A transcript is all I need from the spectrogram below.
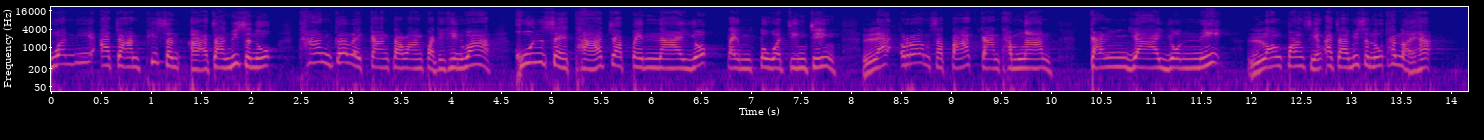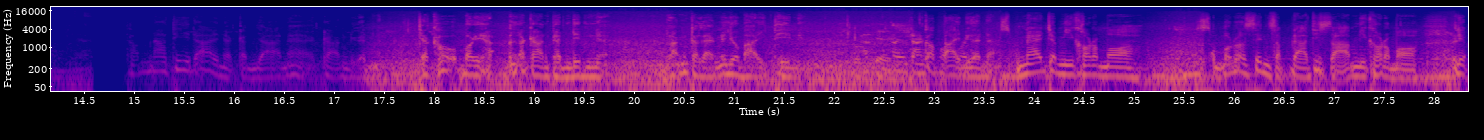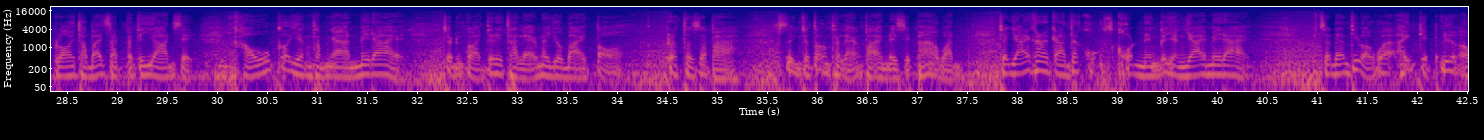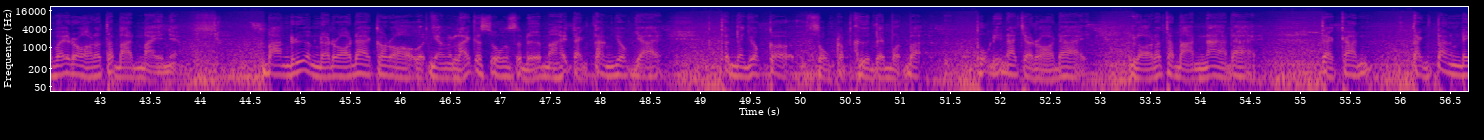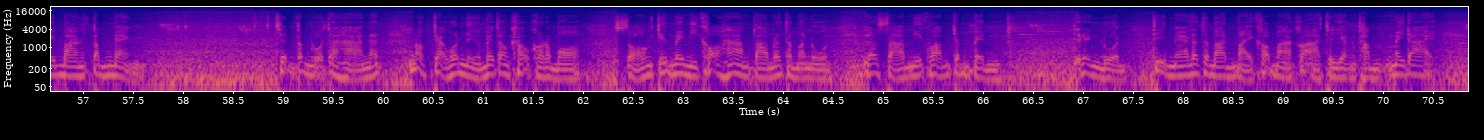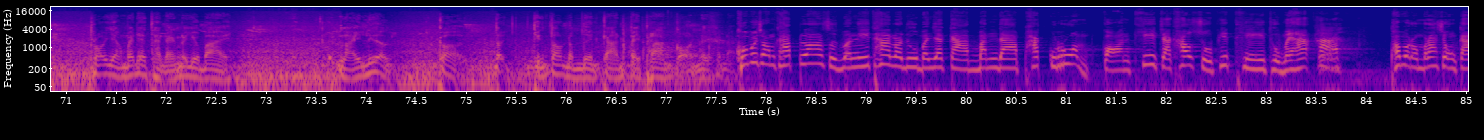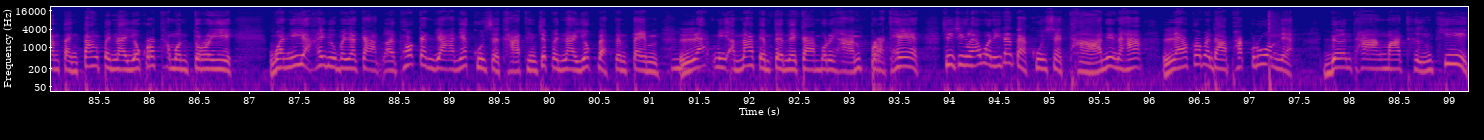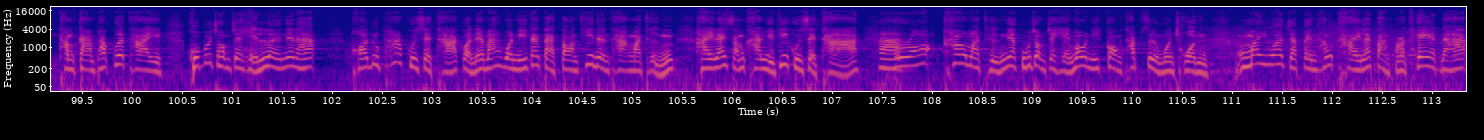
วันนี้อาจารย์พิษณอาจารย์วิษณุ ท่านก็เลยกางตารางปฏิทินว่า คุณเศรษฐาจะเป็นนายกเต็มตัวจริง ๆ และเริ่มสตาร์ทการทำงาน กันยายนนี้ ลองฟังเสียงอาจารย์วิษณุท่านหน่อยฮะทำหน้าที่ได้เนี่ยกันยาแน่กลางเดือนเนี่ยจะเข้าบริหารการแผ่นดินเนี่ยหลังแถลงนโยบายอีกทีหนึงก็ปลายเดือนน่ะแม้จะมีคอรมอ สมมติว่าสิ้นสัปดาห์ที่ 3 มีคอรมอเรียบร้อยถวายสัตย์ปฏิญาณเสร็จ เขาก็ยังทำงานไม่ได้ จนกว่าจะได้แถลงนโยบายต่อรัฐสภา ซึ่งจะต้องแถลงภายใน 15 วัน จะย้ายข้าราชการถ้าคนหนึ่งก็ยังย้ายไม่ได้ ฉะนั้นที่บอกว่าให้เก็บเรื่องเอาไว้รอรัฐบาลใหม่เนี่ยบางเรื่องนะรอได้ก็รออย่างหลายกระทรวงเสนอมาให้แต่งตั้งยกย้าย ท่านนายกก็ส่งกลับคืนไปหมดว่า พวกนี้น่าจะรอได้ รอรัฐบาลหน้าได้ แต่การแต่งตั้งในบางตำแหน่ง เช่นตำรวจทหารนั้น นอกจากว่าหนึ่งไม่ต้องเข้าคอรมอสองจึงไม่มีข้อห้ามตามรัฐธรรมนูญ และสามมีความจำเป็นเร่งด่วน ที่แม้รัฐบาลใหม่เข้ามาก็อาจจะยังทำไม่ได้ เพราะยังไม่ได้แถลงนโยบายหลายเรื่องก็ต้องจึงต้องดำเนินการไปพลางก่อนในขณะคุณผู้ชมครับ ล่าสุดวันนี้ถ้าเราดูบรรยากาศบรรดาพักร่วมก่อนที่จะเข้าสู่พิธีถูกไหมฮะค่ะรับ พระบรมราชโองการแต่งตั้งเป็นนายกรัฐมนตรี วันนี้อยากให้ดูบรรยากาศหน่อยเพราะกันยาเนี้ยคุณเศรษฐาถึงจะเป็นนายกแบบเต็มๆ และมีอำนาจเต็มๆ ในการบริหารประเทศ จริง ๆ แล้ววันนี้ตั้งแต่คุณเศรษฐาเนี่ยนะฮะแล้วก็บรรดาพักร่วมเนี่ยเดินทางมาถึงที่ทำการพักเพื่อไทย คุณผู้ชมจะเห็นเลยเนี่ยนะฮะ ขอดูภาพคุณเศรษฐาก่อนได้ไหมวันนี้ตั้งแต่ตอนที่เดินทางมาถึงไฮไลท์สำคัญอยู่ที่คุณเศรษฐาค่ะเพราะเข้ามาถึงเนี่ยคุณผู้ชมจะเห็นว่าวันนี้กองทัพสื่อมวลชน ไม่ว่าจะเป็นทั้งไทยและต่างประเทศนะฮะ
